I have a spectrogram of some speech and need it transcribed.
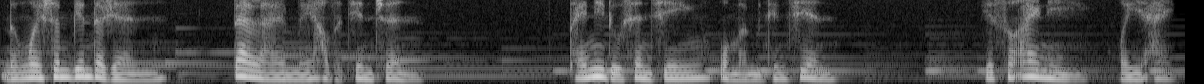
能为身边的人带来美好的见证。陪你读圣经，我们明天见。耶稣爱你，我也爱你。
